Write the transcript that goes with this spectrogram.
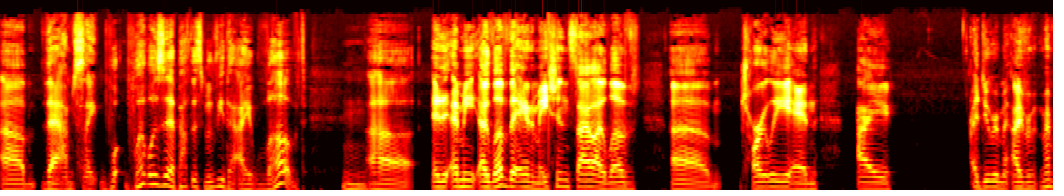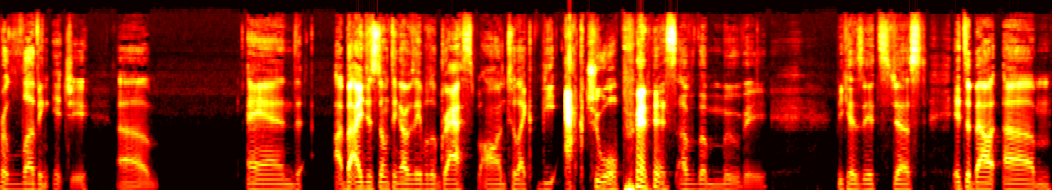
Um, that I'm just like, what what was it about this movie that I loved? Uh, and, I mean, I love the animation style. I loved um, Charlie, and I I do remember I remember loving Itchy, um, and uh, but I just don't think I was able to grasp on to like the actual premise of the movie because it's just it's about um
